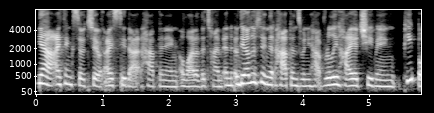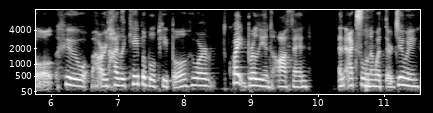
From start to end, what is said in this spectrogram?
Yeah, I think so too. I see that happening a lot of the time. And the other thing that happens when you have really high achieving people who are highly capable people who are quite brilliant often and excellent at what they're doing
